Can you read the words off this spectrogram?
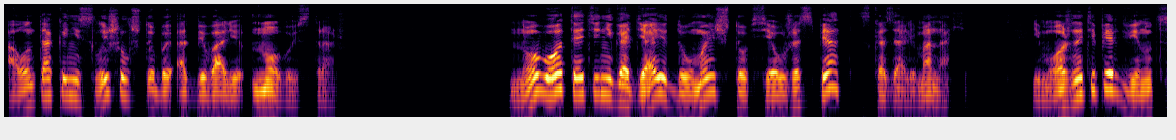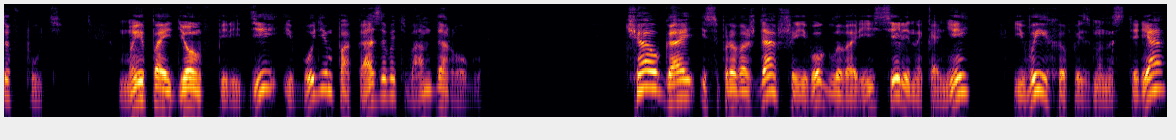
а он так и не слышал, чтобы отбивали новую стражу. «Ну вот, эти негодяи думают, что все уже спят», — сказали монахи, — «и можно теперь двинуться в путь». Мы пойдем впереди и будем показывать вам дорогу. Чао Гай и сопровождавшие его главари сели на коней и, выехав из монастыря,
